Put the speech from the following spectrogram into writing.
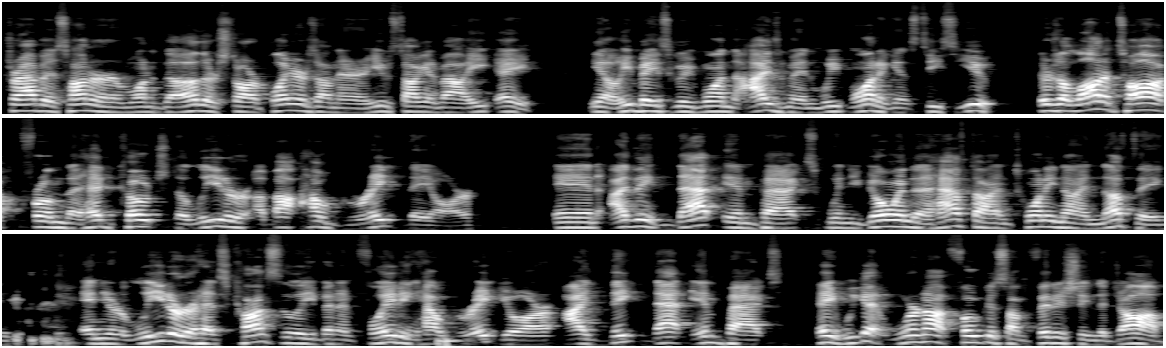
Travis Hunter and one of the other star players on there. He was talking about he hey, you know, he basically won the Heisman week one against TCU. There's a lot of talk from the head coach, the leader, about how great they are. And I think that impacts when you go into halftime 29 nothing and your leader has constantly been inflating how great you are. I think that impacts hey, we get we're not focused on finishing the job.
